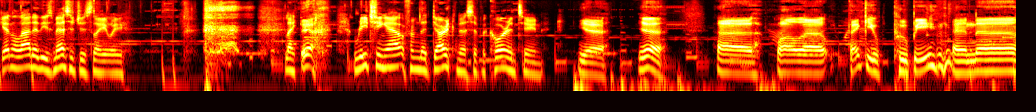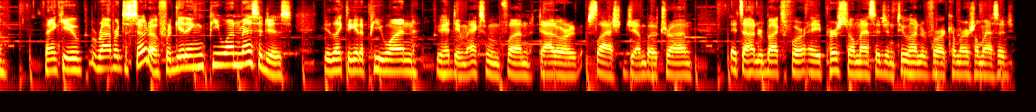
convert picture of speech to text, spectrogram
Getting a lot of these messages lately. like yeah. reaching out from the darkness of a quarantine. Yeah, yeah. Uh, well, uh, thank you, Poopy, and uh, thank you, Robert DeSoto, for getting P1 messages. If you'd like to get a P1, you head to maximumfun.org slash jumbotron. It's a hundred bucks for a personal message and two hundred for a commercial message,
